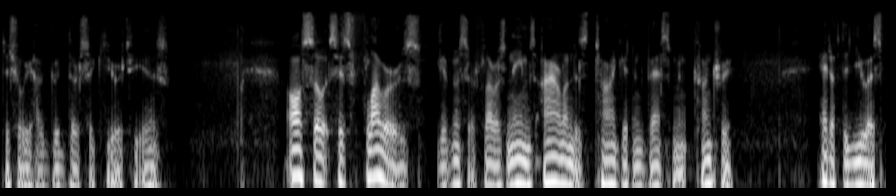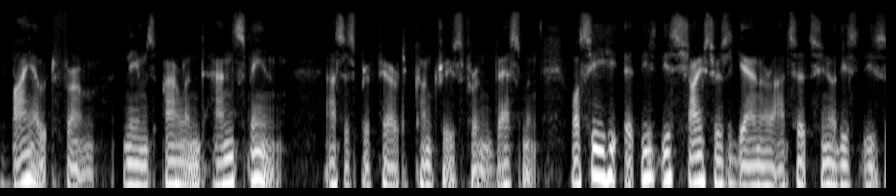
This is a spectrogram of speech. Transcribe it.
to show you how good their security is. Also, it says Flowers, give Mr. Flowers names Ireland as target investment country. Head of the US buyout firm names Ireland and Spain as his preferred countries for investment. Well, see, he, uh, these, these shysters again are at it. You know, these, these,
